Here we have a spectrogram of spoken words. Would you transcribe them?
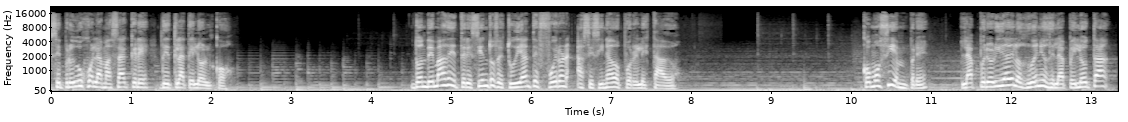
se produjo la masacre de Tlatelolco, donde más de 300 estudiantes fueron asesinados por el Estado. Como siempre, la prioridad de los dueños de la pelota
